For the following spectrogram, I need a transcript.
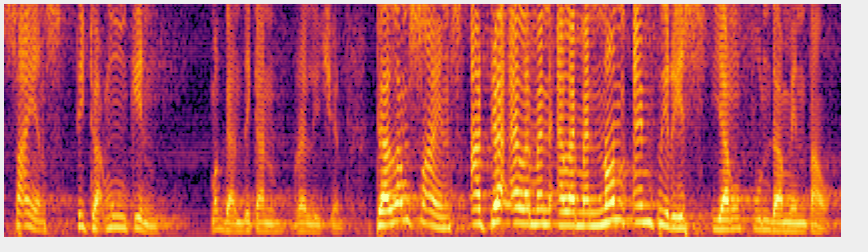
sains tidak mungkin menggantikan religion? Dalam sains ada elemen-elemen non-empiris yang fundamental.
